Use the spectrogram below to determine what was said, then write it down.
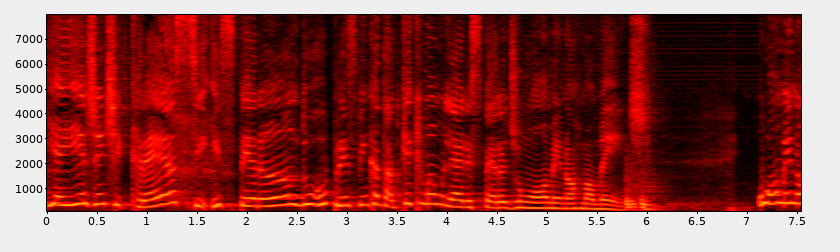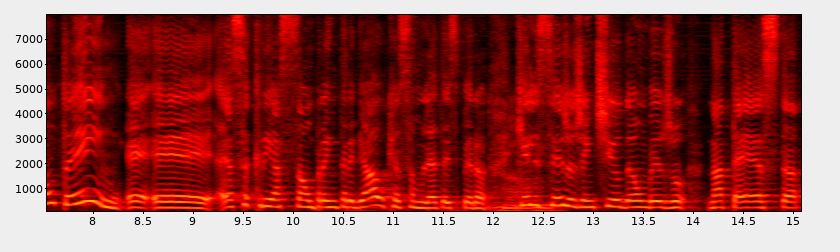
E aí a gente cresce esperando o príncipe encantado. O que, que uma mulher espera de um homem normalmente? O homem não tem é, é, essa criação para entregar o que essa mulher está esperando. Não. Que ele seja gentil, dê um beijo na testa,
